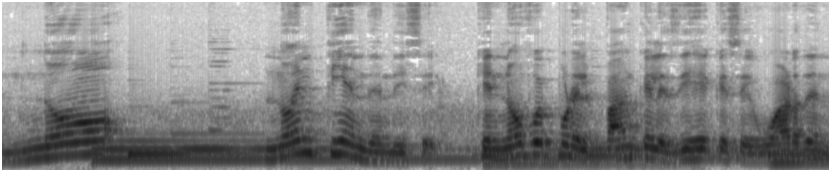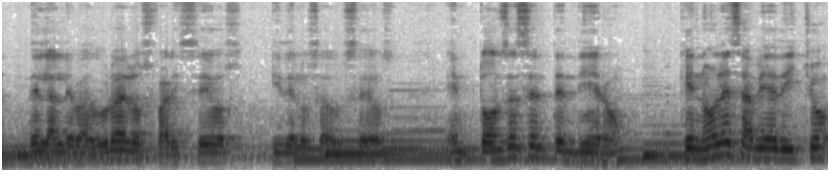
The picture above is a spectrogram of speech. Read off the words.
no, no entienden, dice, que no fue por el pan que les dije que se guarden de la levadura de los fariseos y de los saduceos. Entonces entendieron que no les había dicho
